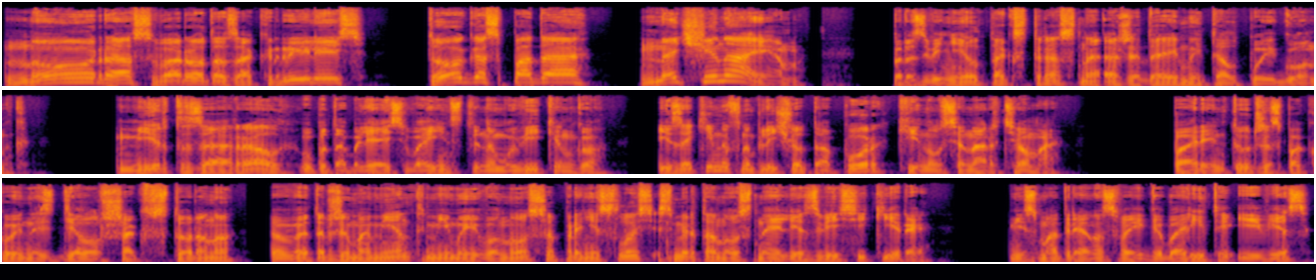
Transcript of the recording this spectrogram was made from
«Ну, раз ворота закрылись, то, господа, начинаем!» Прозвенел так страстно ожидаемый толпой гонг. Мирт заорал, уподобляясь воинственному викингу, и, закинув на плечо топор, кинулся на Артема. Парень тут же спокойно сделал шаг в сторону. В этот же момент мимо его носа пронеслось смертоносное лезвие секиры. Несмотря на свои габариты и вес,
